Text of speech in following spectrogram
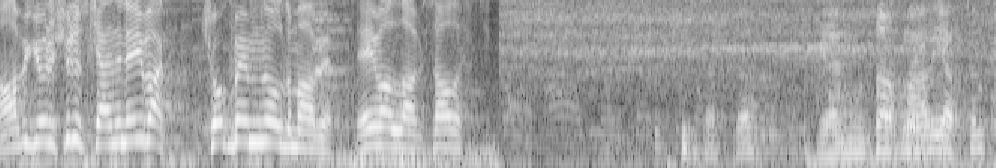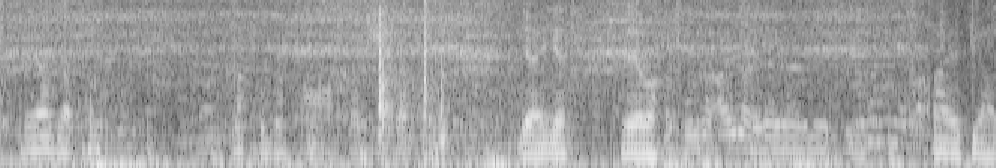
Abi görüşürüz kendine iyi bak. Çok memnun oldum abi. Eyvallah abi sağ olasın. Gel Musa Mavi yaptım, beyaz yaptım. Bak burada. Gel gel. Şuraya bak. Gayet iyi abi.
